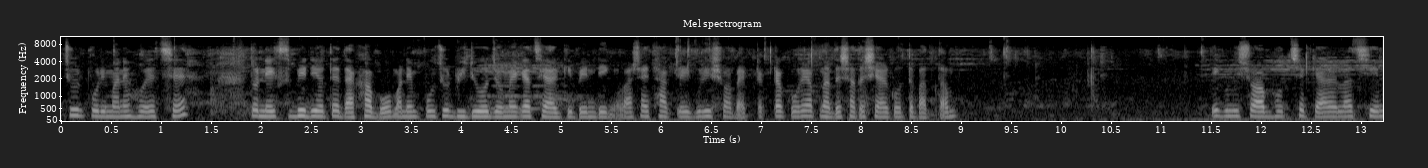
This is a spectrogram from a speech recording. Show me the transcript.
প্রচুর পরিমাণে হয়েছে। তো নেক্সট ভিডিওতে দেখাবো। মানে প্রচুর ভিডিও জমে গেছে আর কি পেন্ডিং বাসায় থাকলে এগুলি সব একটা একটা করে আপনাদের সাথে শেয়ার করতে পারতাম। এগুলি সব হচ্ছে কেরালা ছিম।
